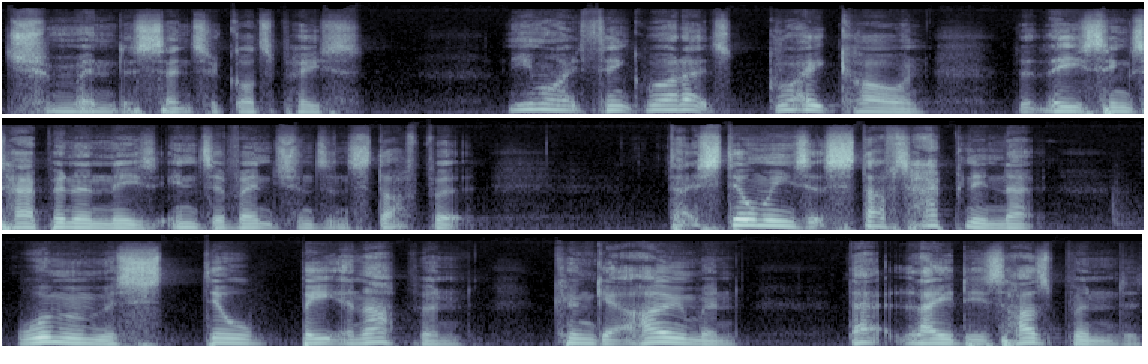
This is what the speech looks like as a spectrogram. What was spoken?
tremendous sense of God's peace. And you might think, well, that's great, Colin, that these things happen and these interventions and stuff, but that still means that stuff's happening. That woman was still beaten up and couldn't get home, and that lady's husband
